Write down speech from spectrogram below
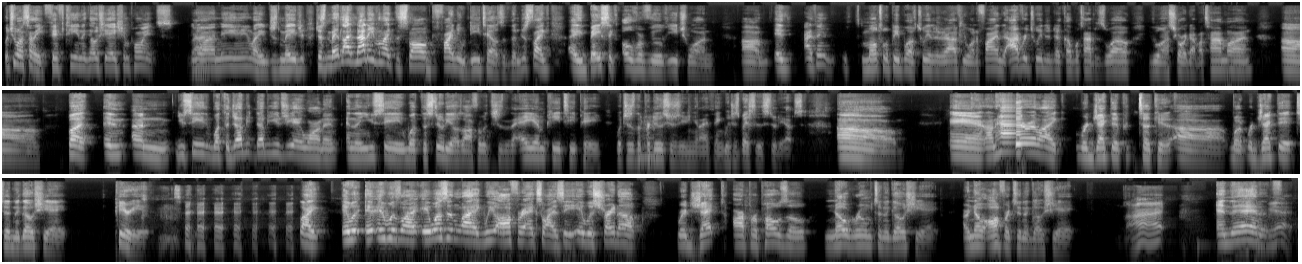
what you want to say, like 15 negotiation points. You know what I mean? Like just major, just made like not even like the small, fine new details of them, just like a basic overview of each one. Um, it I think multiple people have tweeted it out. If you want to find it, I've retweeted it a couple times as well. If you want to scroll down my timeline, um, but and and you see what the w, WGA wanted, and then you see what the studios offer, which is the AMPTP, which is the Mhm. producers union, I think, which is basically the studios. Um, and on how they were like rejected to uh, what rejected to negotiate. Period. Like it was, it, it was like it wasn't like we offer X Y Z. It was straight up reject our proposal, no room to negotiate or no offer to negotiate. all right. And then.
